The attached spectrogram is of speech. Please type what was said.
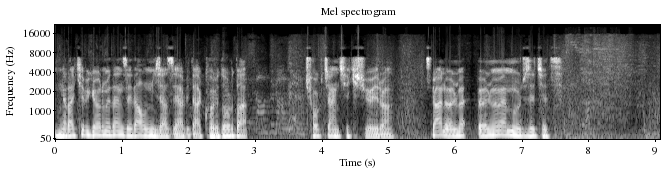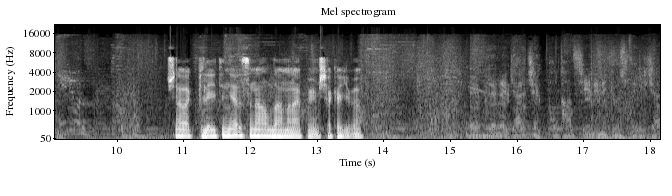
Rakibi görmeden Zed'i almayacağız ya bir daha. Koridorda çok can çekişiyor Hero. Şu an ölme, ölmemem mucize chat. Şuna bak plate'in yarısını aldı amına koyayım şaka gibi. Evrene gerçek potansiyelini göstereceğiz.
